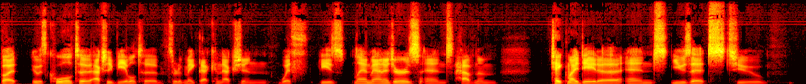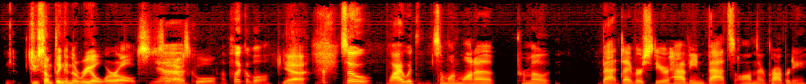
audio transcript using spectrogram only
but it was cool to actually be able to sort of make that connection with these land managers and have them take my data and use it to do something in the real world. Yeah. So that was cool. Applicable. Yeah. So why would someone want to promote bat diversity or having bats on their property?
